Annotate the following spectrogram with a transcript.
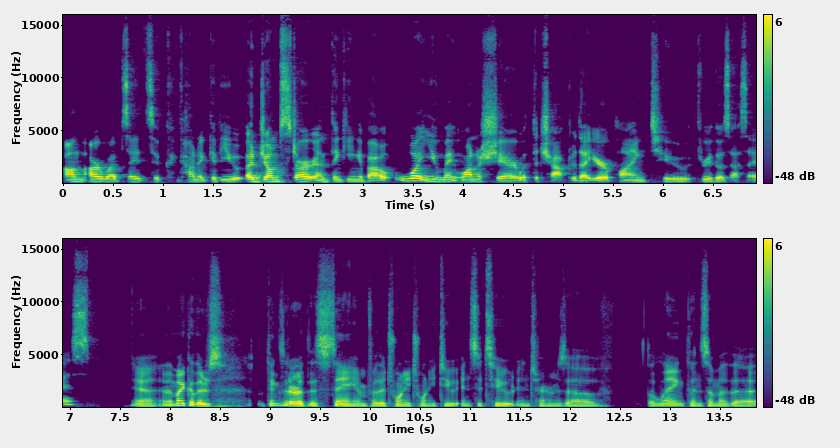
on our website. So it can kind of give you a jump start and thinking about what you might want to share with the chapter that you're applying to through those essays. Yeah. And then, Micah, there's things that are the same for the 2022 Institute in terms of the length and some of the,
